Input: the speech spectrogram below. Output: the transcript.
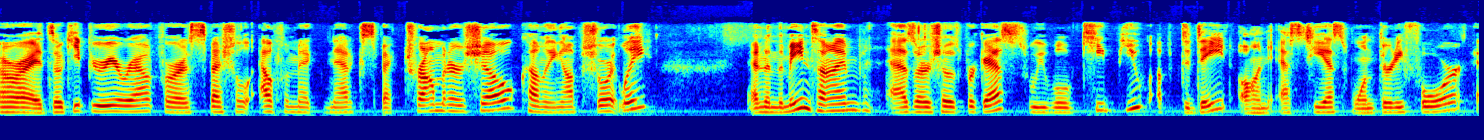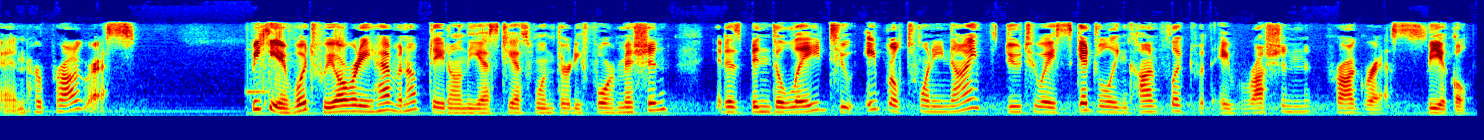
All right, so keep your ear out for a special alpha magnetic spectrometer show coming up shortly. And in the meantime, as our shows progress, we will keep you up to date on STS 134 and her progress. Speaking of which, we already have an update on the STS-134 mission. It has been delayed to April 29th due to a scheduling conflict with a Russian Progress vehicle.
